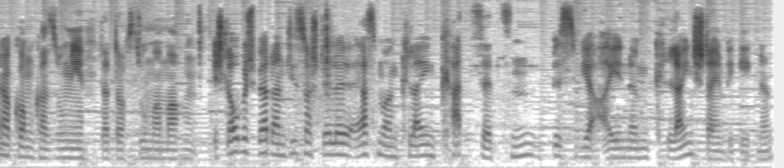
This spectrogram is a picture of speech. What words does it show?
Ja komm Kazumi, das darfst du mal machen. Ich glaube, ich werde an dieser Stelle erstmal einen kleinen Cut setzen, bis wir einem Kleinstein begegnen.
